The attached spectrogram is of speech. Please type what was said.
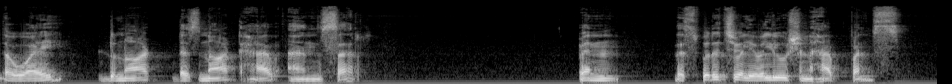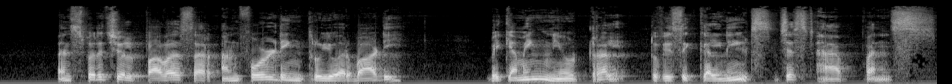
The why do not does not have answer. When the spiritual evolution happens, when spiritual powers are unfolding through your body, becoming neutral to physical needs just happens.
